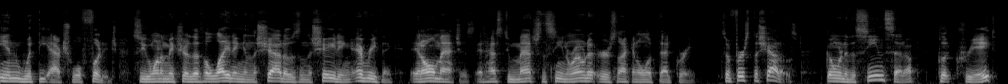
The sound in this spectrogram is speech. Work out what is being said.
in with the actual footage. So you want to make sure that the lighting and the shadows and the shading, everything, it all matches. It has to match the scene around it or it's not going to look that great. So first the shadows. Go into the scene setup, click create,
